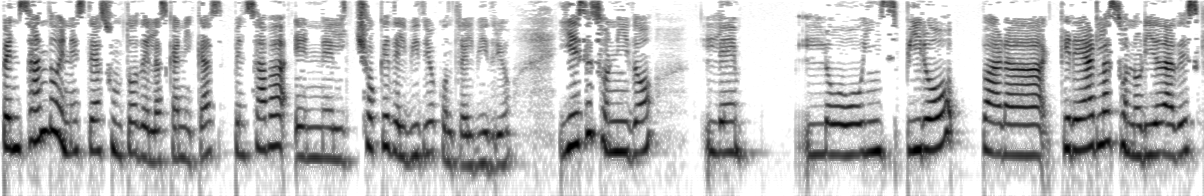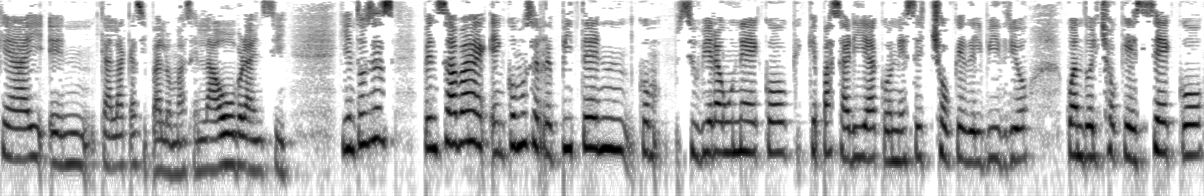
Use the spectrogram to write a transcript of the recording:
pensando en este asunto de las canicas, pensaba en el choque del vidrio contra el vidrio y ese sonido le lo inspiró para crear las sonoridades que hay en Calacas y Palomas, en la obra en sí. Y entonces pensaba en cómo se repiten, si hubiera un eco, qué pasaría con ese choque del vidrio, cuando el choque es seco,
